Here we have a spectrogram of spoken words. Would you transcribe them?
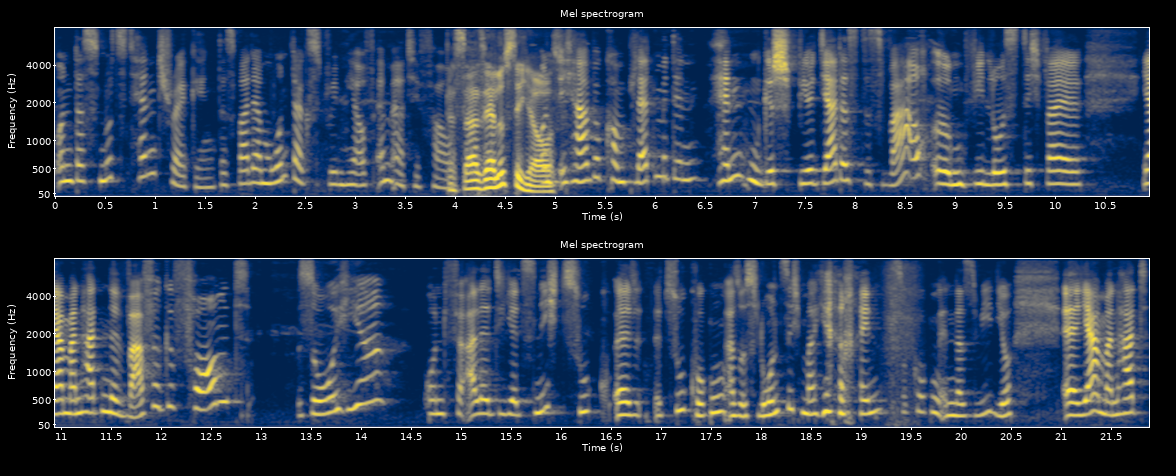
und das nutzt Handtracking. Das war der Montagsstream hier auf MRTV. Das sah sehr lustig aus. Und ich habe komplett mit den Händen gespielt. Ja, das, das war auch irgendwie lustig, weil ja, man hat eine Waffe geformt, so hier. Und für alle, die jetzt nicht zu, äh, zugucken, also es lohnt sich mal hier reinzugucken in das Video. Äh, ja, man hat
